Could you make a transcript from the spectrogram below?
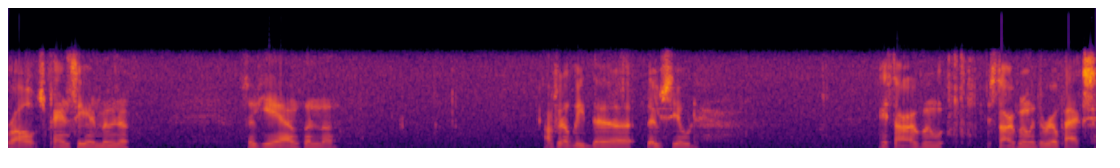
Ralts, Pansear, and Munna. So yeah, I'm gonna I'm gonna leave the those sealed and start opening start opening with the real packs.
